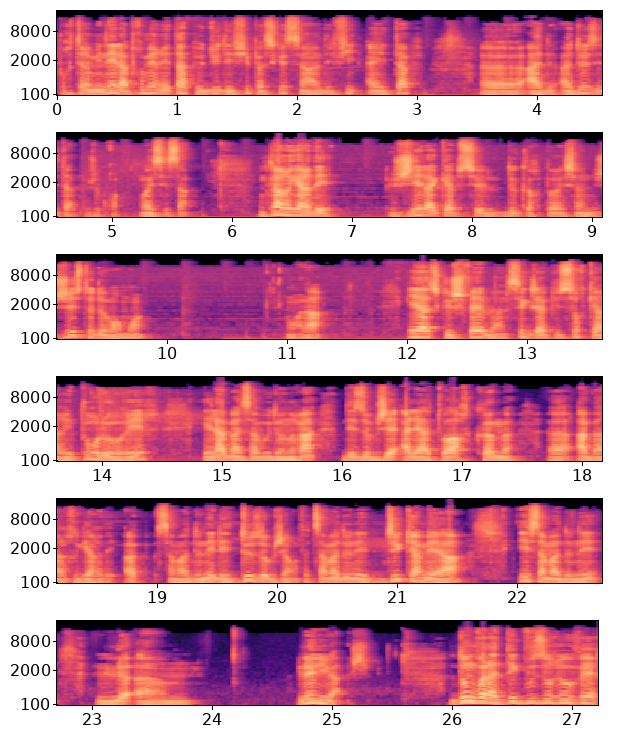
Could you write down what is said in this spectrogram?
pour terminer la première étape du défi parce que c'est un défi à étape, euh, à, deux étapes, je crois. Ouais, c'est ça. Donc là, regardez, j'ai la capsule de Corporation juste devant moi. Voilà. Et là, ce que je fais, ben, c'est que j'appuie sur carré pour l'ouvrir. Et là, ben, ça vous donnera des objets aléatoires comme, euh, ah ben, regardez, hop, ça m'a donné les deux objets en fait. Ça m'a donné du caméa et ça m'a donné le, le nuage. Donc voilà, dès que vous aurez ouvert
